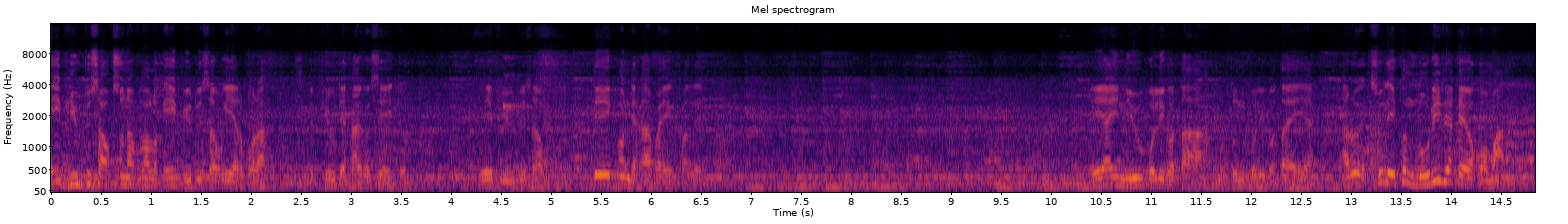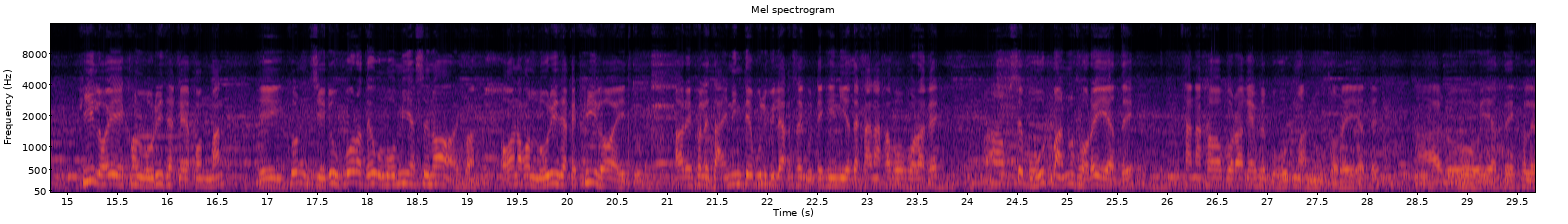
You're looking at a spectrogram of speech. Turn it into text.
এই ভিউটো চাওকচোন আপোনালোকে এই ভিউটো চাওক ইয়াৰ পৰা। যিটো ভিউ দেখা গৈছে এইটো। এই ভিউটো চাওক। গোটেইখন দেখা পায় এইফালে। এয়াই নিউ কলিকতা নতুন কলিকতা এয়া আৰু একচুৱেলি এইখন লৰি থাকে অকণমান। ফিল হয় এইখন লৰি থাকে অকণমান। এইখন যিহেতু ওপৰতে ওলমি আছে ন এইখন। অকণ অকণ লৰি থাকে ফিল হয় এইটো। আৰু এইফালে ডাইনিং টেবুলবিলাক আছে গোটেইখিনি ইয়াতে খানা খাব পৰাকৈ। অৱশ্যে বহুত মানুহ ধৰে ইয়াতে। খানা খাব পৰাকৈ এইফালে বহুত মানুহ ধৰে ইয়াতে। আৰু ইয়াতে এইফালে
